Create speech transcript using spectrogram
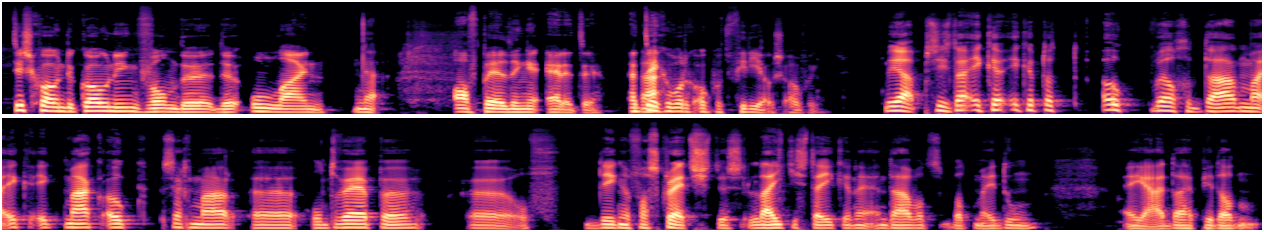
Het is gewoon de koning van de, de online Ja. afbeeldingen editen. En Ja. tegenwoordig ook wat video's overigens. Ja, precies. Nou, ik, heb, ik heb dat ook wel gedaan, maar ik, ik maak ook zeg maar eh, ontwerpen eh, of dingen van scratch. Dus lijntjes tekenen en daar wat, wat mee doen. En ja, daar heb je dan,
